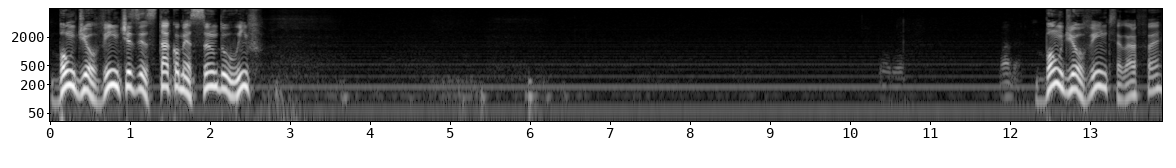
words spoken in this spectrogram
Bom dia, ouvintes. Está começando o Info. Bom dia, ouvintes. Agora foi.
